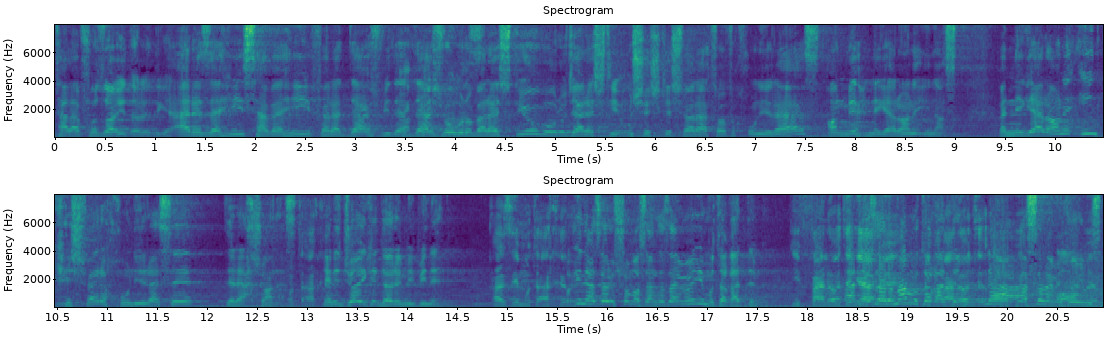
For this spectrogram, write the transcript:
تلفظایی داره دیگه. ارزهی سوهی فردش ویددش و ورو برشتی و ورو جرشتی. اون شش کشور اطراف خونیرس آن مهر نگران ایناست و نگران این کشور خونیرس درخشان است. یعنی جایی که داره می‌بینه. قضیه متأخر خب این نظر شما از نظر من این متقدمه. این فلات نظر من متقدمه. نه اصلا اینطوری نیست.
